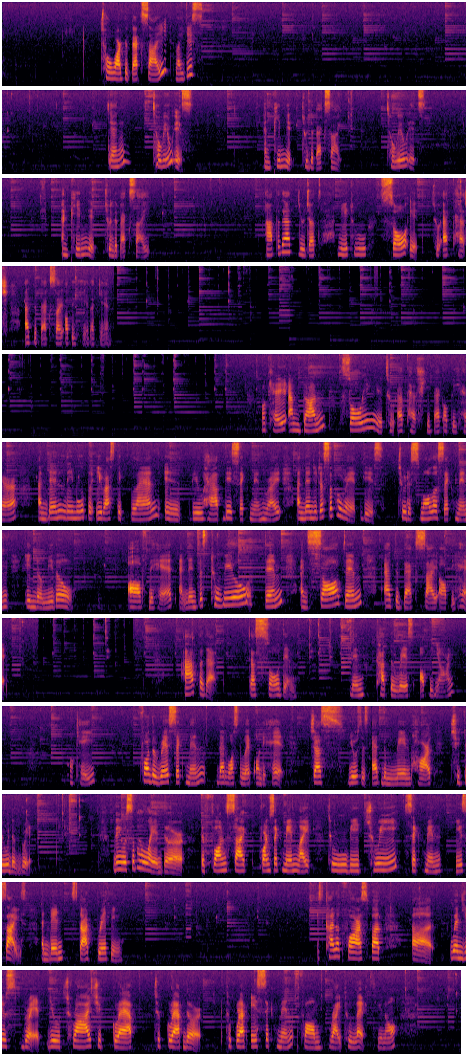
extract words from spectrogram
toward the back side like this. Then twirl it and pin it to the back side twirl it and pin it to the back side after that you just need to sew it to attach at the back side of the head again Okay, I'm done sewing it to attach the back of the hair and then remove the elastic band it will have this segment right? And then you just separate this to the smaller segment in the middle of the head and then just twirl them and sew them at the back side of the head. After that just sew them then cut the rest of the yarn. Okay. For the rest segment that was left on the head just use it at the main part to do the braid. We will separate the the front side front segment like to be three segments each side and then start braiding. It's kind of fast but uh, when you spread, you try to grab to grab the to grab each segment from right to left. You know,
